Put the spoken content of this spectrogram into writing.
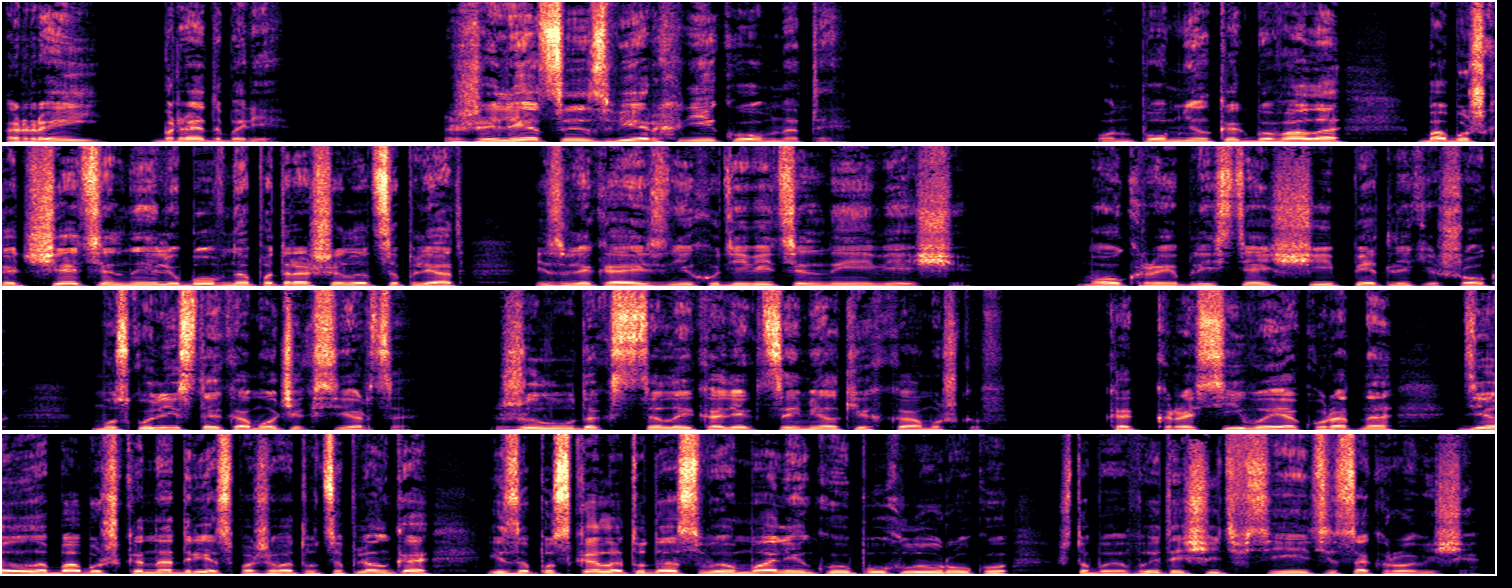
Рэй Брэдбери. Жилец из верхней комнаты. Он помнил, как бывало, бабушка тщательно и любовно потрошила цыплят, извлекая из них удивительные вещи. Мокрые блестящие петли кишок, мускулистый комочек сердца, желудок с целой коллекцией мелких камушков. Как красиво и аккуратно делала бабушка надрез по животу цыпленка и запускала туда свою маленькую пухлую руку, чтобы вытащить все эти сокровища.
